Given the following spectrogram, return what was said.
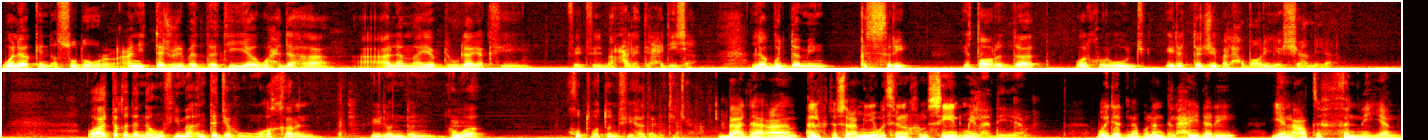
ولكن الصدور عن التجربة الذاتية وحدها على ما يبدو لا يكفي. في المرحلة الحديثة. لابد من كسر إطار الذات والخروج إلى التجربة الحضارية الشاملة. وأعتقد أنه فيما أنتجه مؤخرا في لندن هو خطوة في هذا الاتجاه. بعد عام 1952 ميلادية وجدنا بولند الحيدري ينعطف فنيا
